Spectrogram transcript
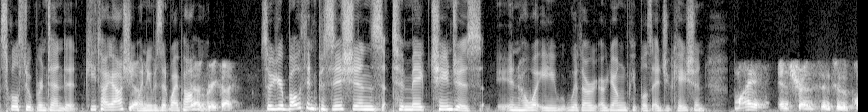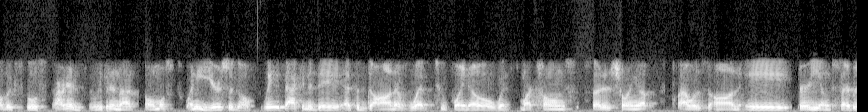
school superintendent, Keith Hayashi, Yeah. when he was at Yeah, great guy. So you're both in positions to make changes in Hawaii with our, our young people's education. My entrance into the public schools started, believe it or not, almost 20 years ago. Way back in the day, at the dawn of Web 2.0, when smartphones started showing up, I was on a very young cyber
